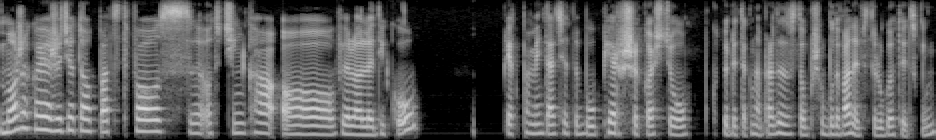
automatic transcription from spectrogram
może kojarzycie to opactwo z odcinka o Wielolediku. Jak pamiętacie, to był pierwszy kościół, który tak naprawdę został przebudowany w stylu gotyckim.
